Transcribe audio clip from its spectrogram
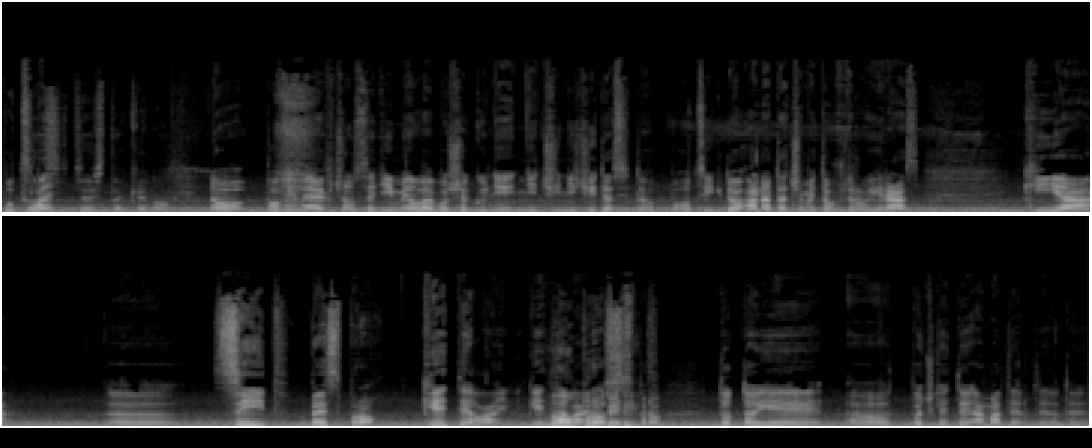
pucle. sú tiež také, no. No, povieme aj v čom sedíme, lebo však ne, neči, nečíta si to hoci kto a natáčame to už druhý raz. Kia uh, Seat, bez pro. GT Line, GT No Pro bez. Pro. Toto je, uh, počkaj, to je amatér, teda to je.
